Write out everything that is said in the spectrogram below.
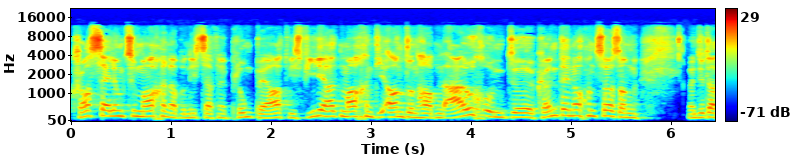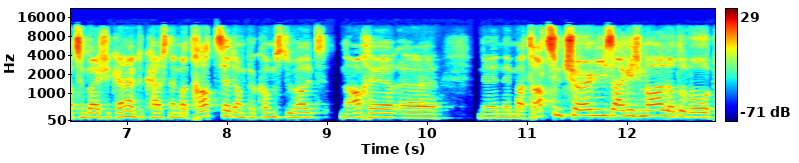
Cross-Selling zu machen, aber nicht auf eine plumpe Art, wie es viele halt machen. Die anderen haben auch und äh, könnte noch und so, sondern wenn du da zum Beispiel, keine Ahnung, du kaufst eine Matratze, dann bekommst du halt nachher äh, eine, eine Matratzen-Journey, sage ich mal, oder wo,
